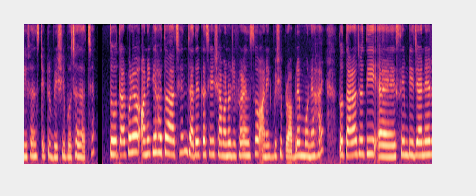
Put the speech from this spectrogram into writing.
ডিফারেন্সটা একটু বেশি বোঝা যাচ্ছে। তো তারপরে অনেকে হয়তো আছেন যাদের কাছে এই সামান্য ডিফারেন্সও অনেক বেশি প্রবলেম মনে হয়। তো তারা যদি সেম ডিজাইনের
